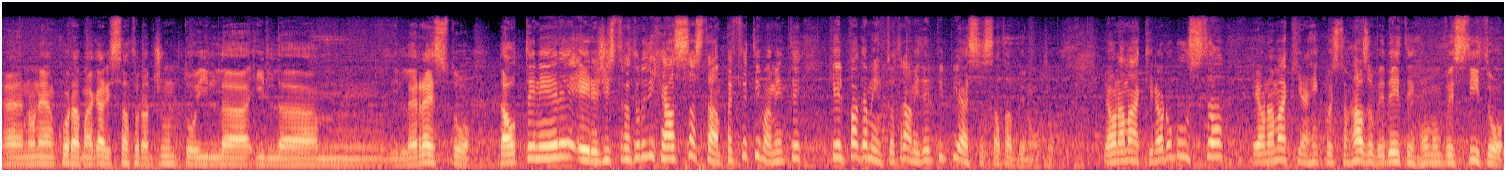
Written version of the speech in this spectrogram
eh, non è ancora magari stato raggiunto il, il, um, il, resto da ottenere e il registratore di cassa stampa effettivamente che il pagamento tramite il PPS è stato avvenuto. È una macchina robusta, è una macchina che in questo caso vedete con un vestito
